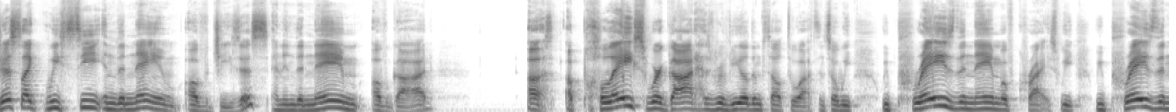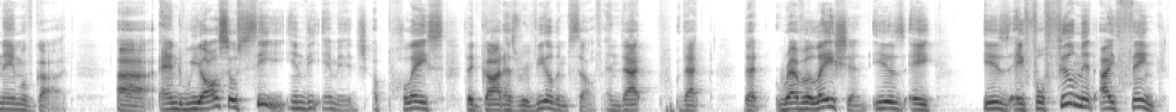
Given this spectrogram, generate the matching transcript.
just like we see in the name of Jesus and in the name of God, a, a place where God has revealed himself to us. And so we, we praise the name of Christ, we, we praise the name of God. Uh, and we also see in the image a place that God has revealed himself. And that, that, that revelation is a, is a fulfillment, I think.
